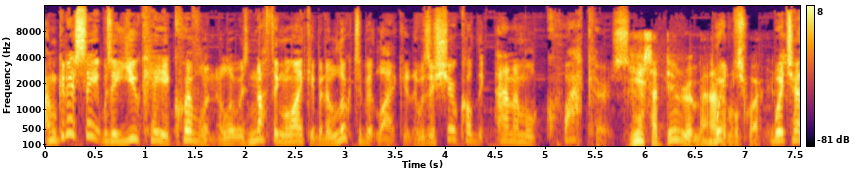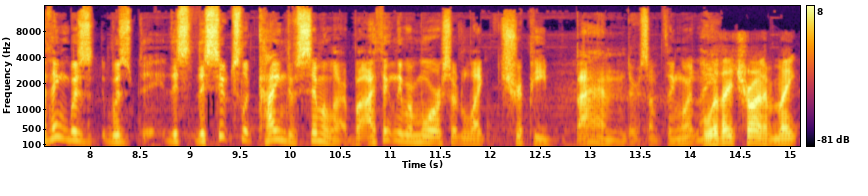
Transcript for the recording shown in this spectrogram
I'm going to say it was a UK equivalent, although it was nothing like it, but it looked a bit like it. There was a show called The Animal Kwackers. Yes, I do remember Animal which, Kwackers. which I think was was this the suits looked kind of similar, but I think they were more sort of like trippy band or something, weren't they? Were they trying to make?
